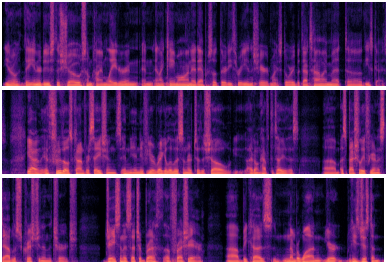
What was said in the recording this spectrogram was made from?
you know, they introduced the show sometime later, and and and I came on at episode thirty three and shared my story. But that's how I met uh, these guys. Yeah, through those conversations, and, and if you're a regular listener to the show, I don't have to tell you this, um, especially if you're an established Christian in the church. Jason is such a breath of fresh air uh, because number one, you're he's just an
